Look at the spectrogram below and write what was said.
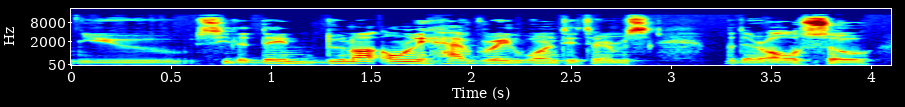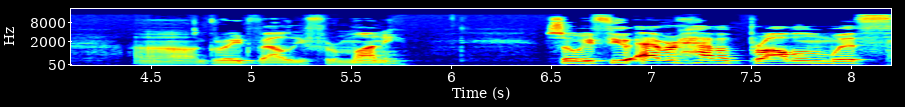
you see that they do not only have great warranty terms, but they're also uh, great value for money. So if you ever have a problem with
